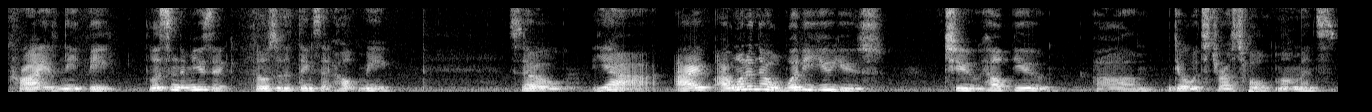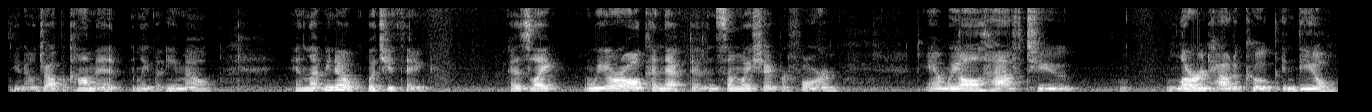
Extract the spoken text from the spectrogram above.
cry if need be, listen to music. Those are the things that help me. So, yeah, I, I want to know what do you use to help you um, deal with stressful moments. You know, drop a comment, leave an email, and let me know what you think. Because, like, we are all connected in some way, shape, or form, and we all have to learn how to cope and deal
